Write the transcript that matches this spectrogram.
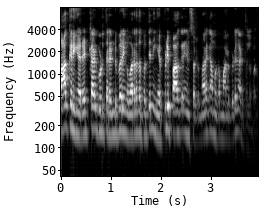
பார்க்குறீங்க ரெட் கார்டு கொடுத்த ரெண்டு பேரும் இங்கே வர்றதை பற்றி நீங்கள் எப்படி பார்க்குறீங்கன்னு சொல்லிட்டு மறக்காம கமெண்ட்ல போடுங்க. அடுத்துல பார்க்கலாம்.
